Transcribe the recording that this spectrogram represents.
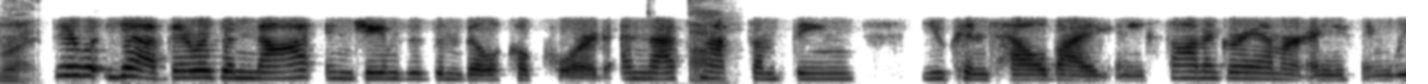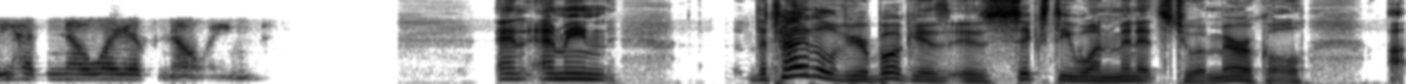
Right. There, yeah, there was a knot in James's umbilical cord, and that's Ah. not something you can tell by any sonogram or anything. We had no way of knowing. And I mean, the title of your book is is 61 Minutes to a Miracle. I,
